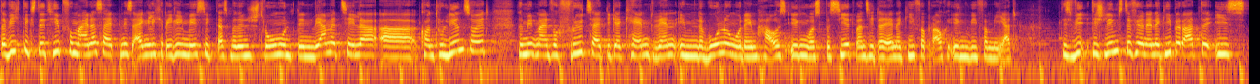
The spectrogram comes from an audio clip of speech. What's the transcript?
Der wichtigste Tipp von meiner Seite ist eigentlich regelmäßig, dass man den Strom- und den Wärmezähler äh, kontrollieren sollte, damit man einfach frühzeitig erkennt, wenn in der Wohnung oder im Haus irgendwas passiert, wenn sich der Energieverbrauch irgendwie vermehrt. Das, das, Schlimmste für einen Energieberater ist,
